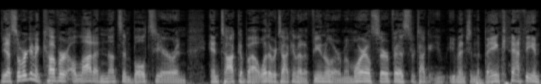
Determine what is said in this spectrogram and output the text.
Yeah, so we're going to cover a lot of nuts and bolts here, and and talk about whether we're talking about a funeral or a memorial service. We're talking. You, you mentioned the bank, Kathy, and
